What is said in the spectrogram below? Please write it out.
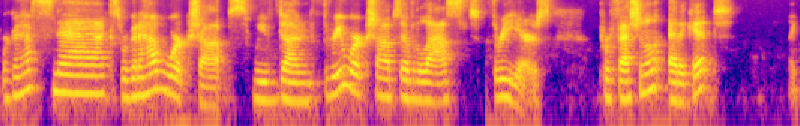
We're going to have snacks. We're going to have workshops. We've done three workshops over the last three years. Professional etiquette. Like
